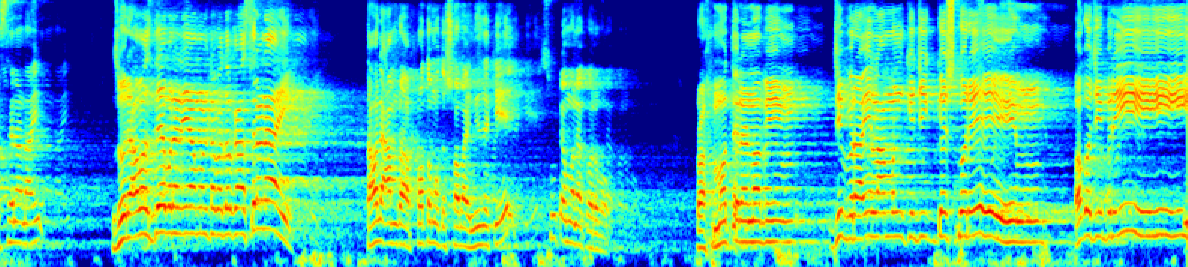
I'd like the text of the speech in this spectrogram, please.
আছে না নাই? জোরে আওয়াজ দিয়ে বলেন, এই আমলটা করার দরকার আছে না নাই? তাহলে আমরা প্রথমত সবাই নিজেকে ছুটে মনে করব। রহমতের নবী জিব্রাইল আমনকে জিজ্ঞেস করে অগ জিব্রিল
